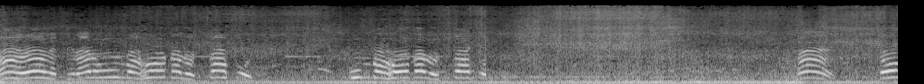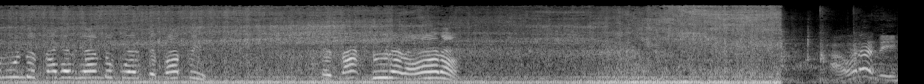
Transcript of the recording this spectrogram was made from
Ah, le tiraron un bajón a los tapos. Un bajón a los tapos. Ah, todo el mundo está guerreando fuerte, papi. Está dura la hora. Ahora sí.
